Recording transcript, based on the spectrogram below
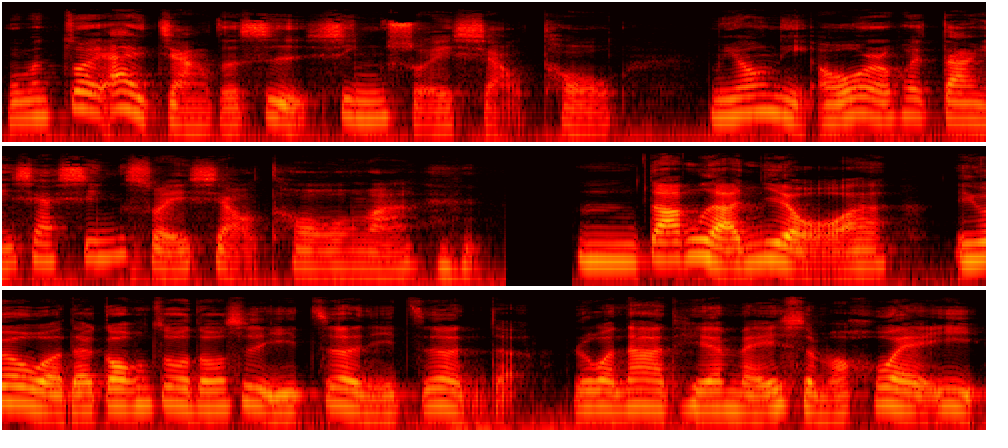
我们最爱讲的是薪水小偷。没有你偶尔会当一下薪水小偷吗？嗯，当然有啊，因为我的工作都是一阵一阵的。如果那天没什么会议，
